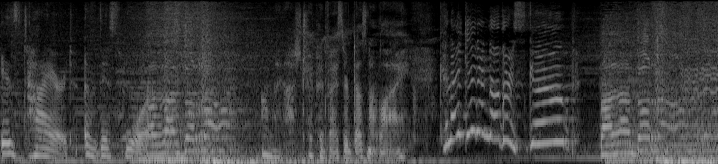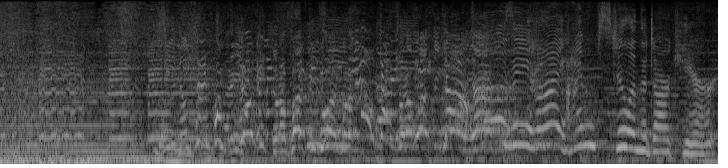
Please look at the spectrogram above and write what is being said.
is tired of this war. Oh my gosh, TripAdvisor does not lie. Can I get another scoop? Ozzy, hi. I'm still in the dark here.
